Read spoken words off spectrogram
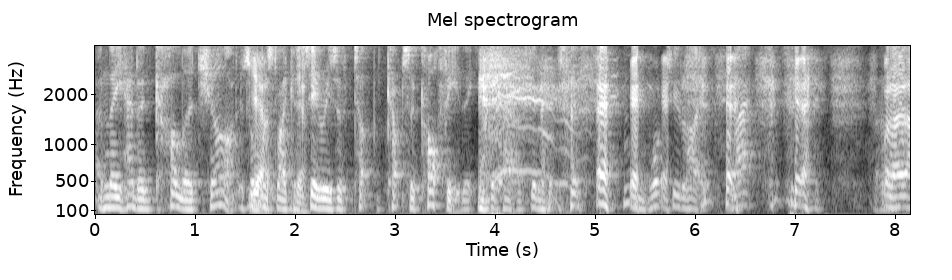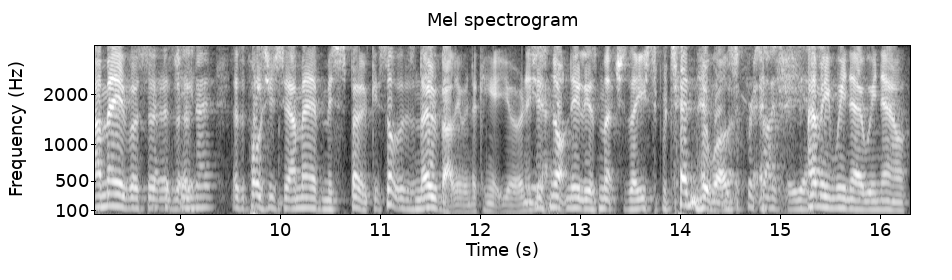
and they had a colour chart. It's Yeah, almost like a yeah. series of tu- cups of coffee that you could have. You know, like, "Hmm, what do you like? Black. yeah. Well, I, I may have, as a, as, as, as a politician, I may have misspoke. It's not that there's no value in looking at urine. It's just not nearly as much as I used to pretend there was. Precisely, yes. I mean, we know we now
